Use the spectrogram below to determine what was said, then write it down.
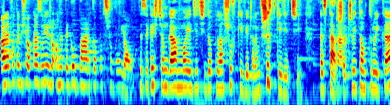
ale potem się okazuje, że one tego bardzo potrzebują. To jest jak ja ściągałam moje dzieci do planszówki wieczorem, wszystkie dzieci, te starsze, Tak. czyli tą trójkę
